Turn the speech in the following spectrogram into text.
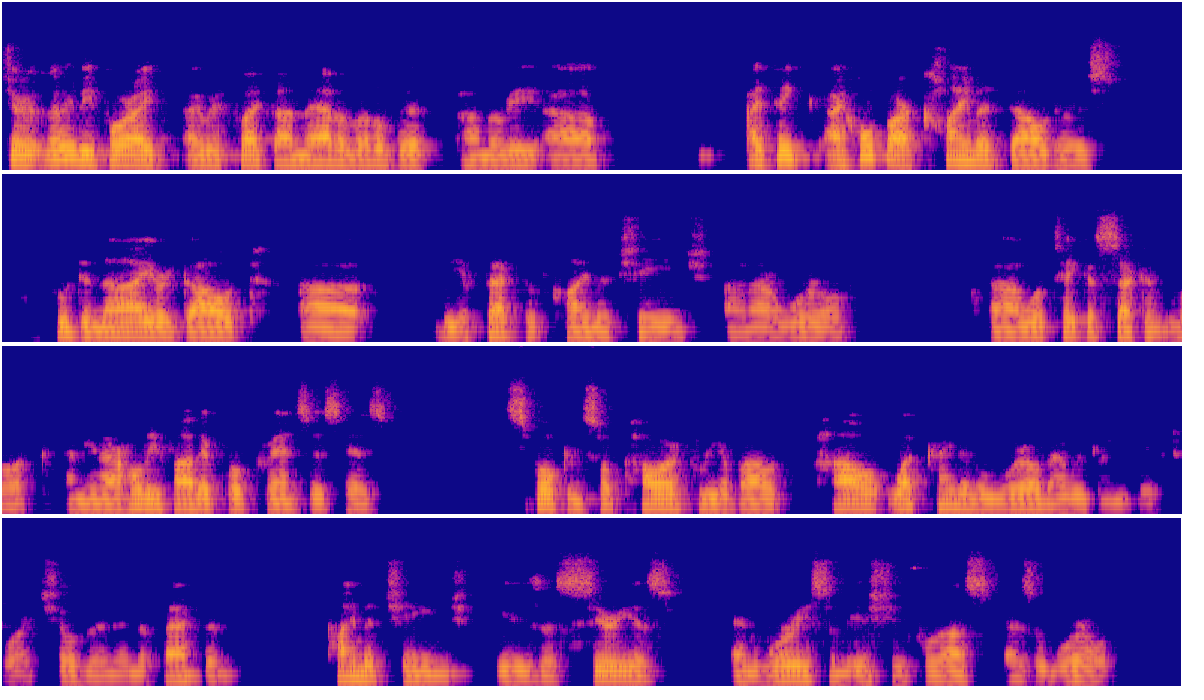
Sure. Let me, before I, I reflect on that a little bit, uh, Marie, uh, I think, I hope our climate doubters who deny or doubt uh, the effect of climate change on our world uh, we'll take a second look. I mean, our Holy Father Pope Francis has spoken so powerfully about how, what kind of a world are we going to give to our children, and the fact that climate change is a serious and worrisome issue for us as a world,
